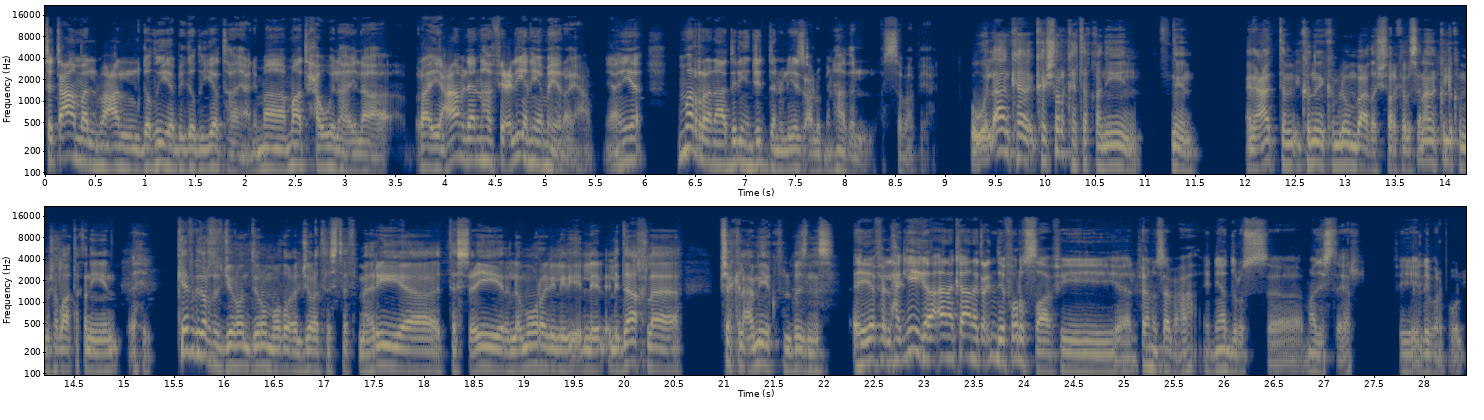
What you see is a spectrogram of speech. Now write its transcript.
تتعامل مع القضية بقضيتها يعني ما ما تحولها إلى رأي عام لأنها فعليا هي ما هي رأي عام. يعني هي مرة نادرين جدا اللي يزعلوا من هذا السبب يعني. والآن كشركة تقنيين اثنين يعني عادة يكونون يكملون بعض الشركة بس الآن كلكم ما شاء الله تقنيين. كيف قدرتوا تديرون تديرون موضوع الجولات الاستثمارية، التسعير، الأمور اللي اللي, اللي داخلة بشكل عميق في البزنس؟ هي في الحقيقة أنا كانت عندي فرصة في 2007 إني أدرس آه، ماجستير في ليفربول.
